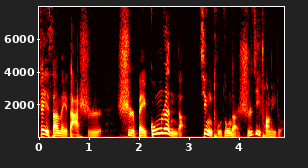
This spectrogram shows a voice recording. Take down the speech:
这三位大师是被公认的净土宗的实际创立者，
